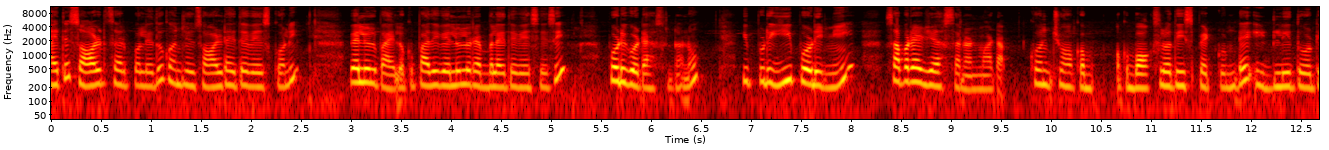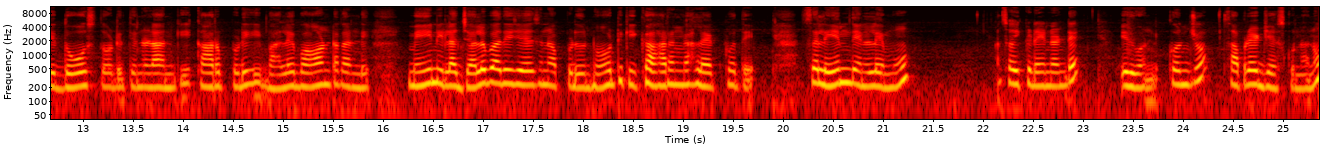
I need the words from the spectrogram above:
అయితే సాల్ట్ సరిపోలేదు. కొంచెం సాల్ట్ అయితే వేసుకొని వెల్లుల్లిపాయలు ఒక పది వెల్లుల్లి రెబ్బలు అయితే వేసేసి పొడి కొట్టేస్తుంటాను ఇప్పుడు ఈ పొడిని సపరేట్ చేస్తానన్నమాట. కొంచెం ఒక ఒక బాక్స్లో తీసి పెట్టుకుంటే ఇడ్లీతోటి దోశతోటి తినడానికి కారపొడి భలే బాగుంటుందండి. మెయిన్ ఇలా జలుబు అది చేసినప్పుడు నోటికి కారంగా లేకపోతే అసలు ఏం తినలేము. సో ఇక్కడ ఏంటంటే ఇదిగోండి కొంచెం సపరేట్ చేసుకున్నాను.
